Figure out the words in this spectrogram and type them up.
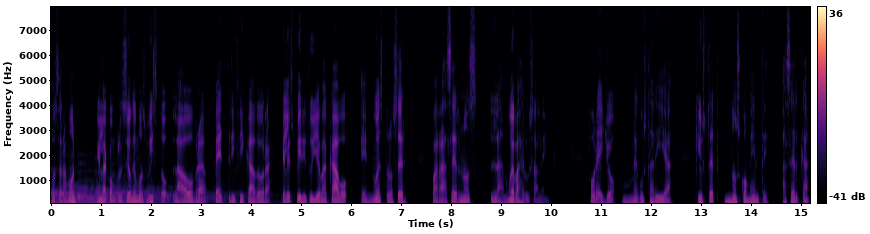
José Ramón, en la conclusión hemos visto la obra petrificadora que el Espíritu lleva a cabo en nuestro ser para hacernos la nueva Jerusalén. Por ello, me gustaría que usted nos comente acerca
